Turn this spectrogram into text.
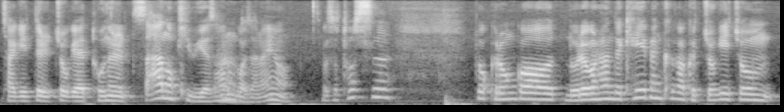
자기들 쪽에 돈을 쌓아놓기 위해서 하는 음. 거잖아요. 그래서 토스 또 그런 거 노력을 하는데 K뱅크가 그쪽이 좀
